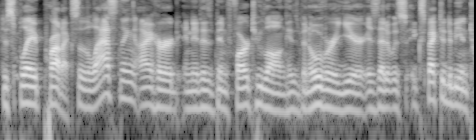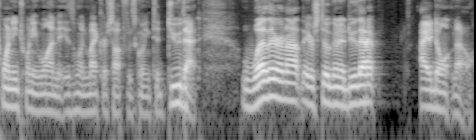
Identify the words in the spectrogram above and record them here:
display product? So, the last thing I heard, and it has been far too long, has been over a year, is that it was expected to be in 2021 is when Microsoft was going to do that. Whether or not they're still going to do that, I don't know.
